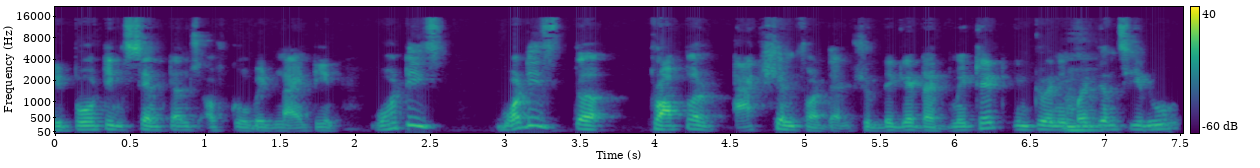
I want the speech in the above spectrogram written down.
reporting symptoms of COVID 19. What is what is the proper action for them? Should they get admitted into an mm-hmm. emergency room?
